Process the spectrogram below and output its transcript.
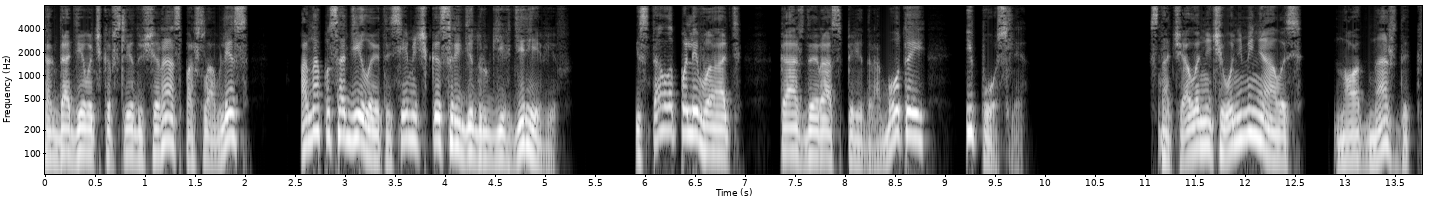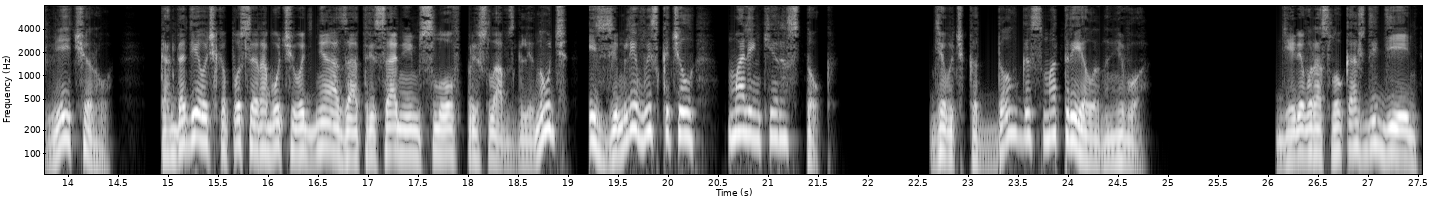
когда девочка в следующий раз пошла в лес, она посадила это семечко среди других деревьев и стала поливать каждый раз перед работой и после. Сначала ничего не менялось, но однажды к вечеру, когда девочка после рабочего дня за отрицанием слов пришла взглянуть, из земли выскочил маленький росток. Девочка долго смотрела на него. Дерево росло каждый день,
